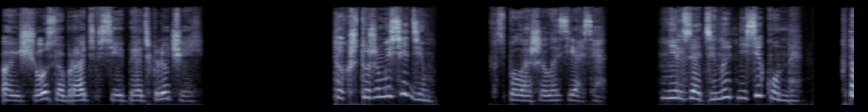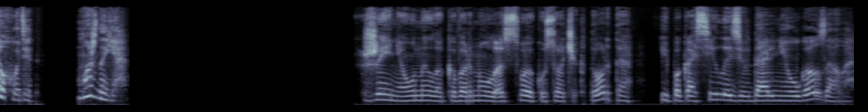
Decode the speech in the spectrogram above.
а еще собрать все пять ключей. «Так что же мы сидим?» — всполошилась Яся. «Нельзя тянуть ни секунды. Кто ходит? Можно я?» Женя уныло ковырнула свой кусочек торта и покосилась в дальний угол зала.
